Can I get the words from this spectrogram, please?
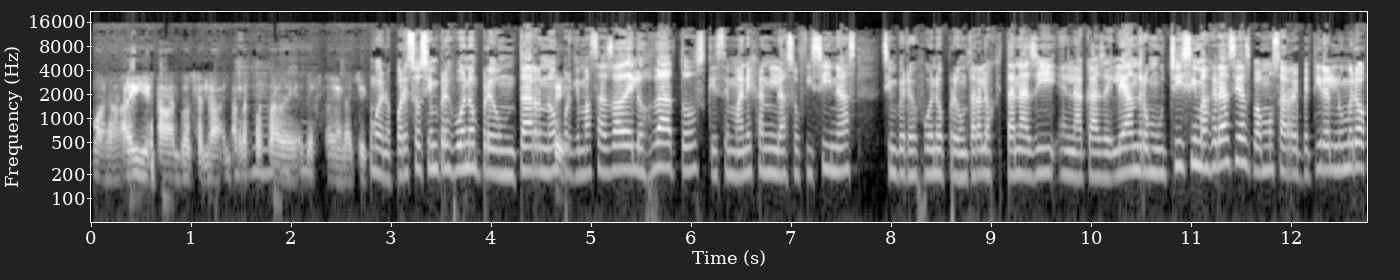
bueno, ahí estaba entonces la, respuesta de, de Fabiana, chicos. Bueno, por eso siempre es bueno preguntar, ¿no? Porque más allá de los datos que se manejan en las oficinas, siempre es bueno preguntar a los que están allí en la calle. Leandro, muchísimas gracias. Vamos a repetir el número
